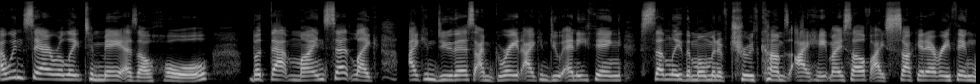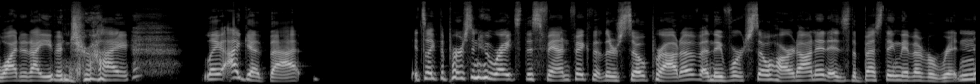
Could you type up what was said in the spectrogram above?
I wouldn't say I relate to May as a whole, but that mindset, like, I can do this, I'm great, I can do anything. Suddenly, the moment of truth comes, I hate myself, I suck at everything, why did I even try? Like, I get that. It's like the person who writes this fanfic that they're so proud of and they've worked so hard on it. It's the best thing they've ever written.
